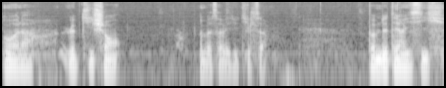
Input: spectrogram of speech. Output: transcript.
Voilà, le petit champ. Ah bah ça va être utile ça pommes de terre ici.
